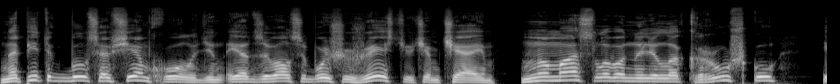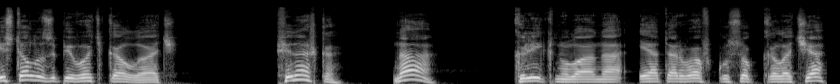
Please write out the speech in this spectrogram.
Напиток был совсем холоден и отзывался больше жестью, чем чаем, но Маслова налила кружку и стала запивать калач. «Финашка, на!» — кликнула она и, оторвав кусок калача,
